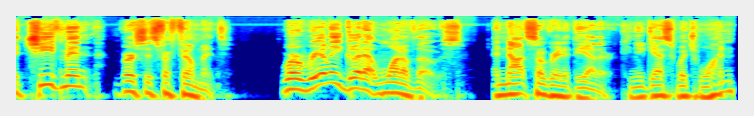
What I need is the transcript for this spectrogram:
achievement versus fulfillment. We're really good at one of those and not so great at the other. Can you guess which one?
